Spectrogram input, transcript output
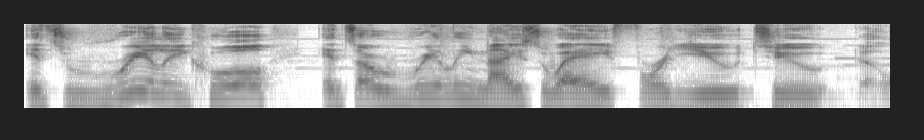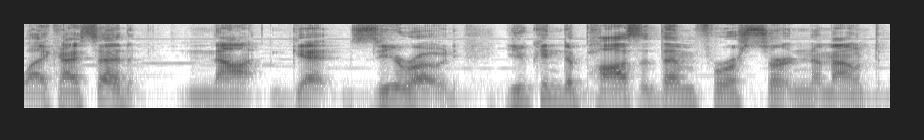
it's really cool. It's a really nice way for you to like I said not get zeroed. You can deposit them for a certain amount of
